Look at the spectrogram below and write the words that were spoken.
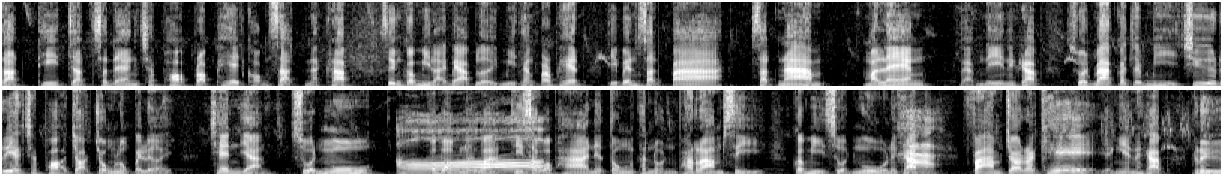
สัตว์ที่จัดแสดงเฉพาะประเภทของสัตว์นะครับ ซึ่งก็มีหลายแบบเลยมีทั้งประเภทที่เป็นสัตว์ป่าสัตว์น้ำแมลงแบบนี้นะครับ ส่วนมากก็จะมีชื่อเรียกเฉพาะเจาะจงลงไปเลย เช่นอย่างสวนงู ก็บอกเลยว่าที่สาวพาเนี่ยตรงถนนพระรามสี่ก็มีสวนงูนะครับ ฟาร์มจระเข้อย่างเงี้ยนะครับ หรือ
